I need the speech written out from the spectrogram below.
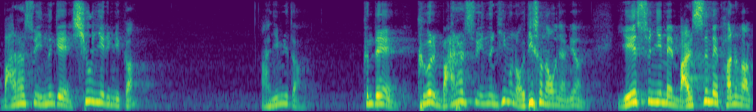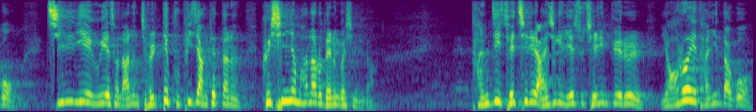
말할 수 있는 게 쉬운 일입니까? 아닙니다. 근데 그걸 말할 수 있는 힘은 어디서 나오냐면 예수님의 말씀에 반응하고 진리에 의해서 나는 절대 굽히지 않겠다는 그 신념 하나로 되는 것입니다. 단지 제7일 안식일 예수 재림교회를 여러 해 다닌다고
